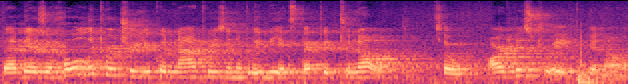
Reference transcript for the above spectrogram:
that there's a whole literature you could not reasonably be expected to know. So, art history, you know,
